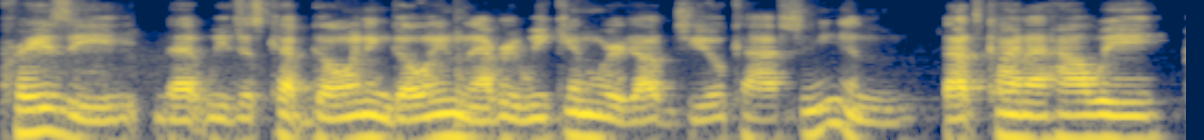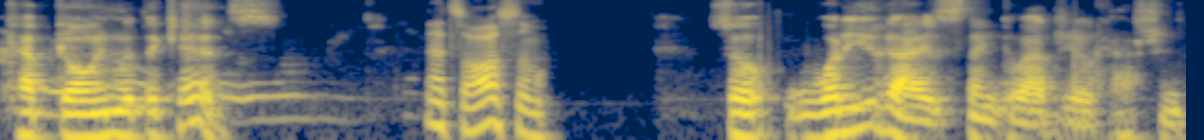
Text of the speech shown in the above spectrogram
crazy that we just kept going and going, and every weekend we we're out geocaching, and that's kind of how we kept going with the kids. That's awesome. So, what do you guys think about geocaching?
